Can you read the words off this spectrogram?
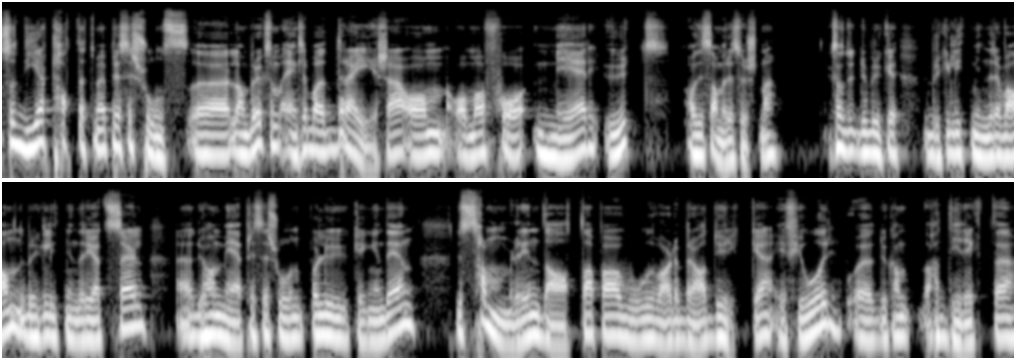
så de har tatt dette med presisjonslandbruk, som egentlig bare dreier seg om, om å få mer ut av de samme ressursene. Du, du, bruker, du, bruker, litt mindre vann, du bruker litt mindre gjødsel, eh, du har mer presisjon på lukingen din. Du samler inn data på hvor var det bra å dyrke i fjor. Du kan ha direkte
